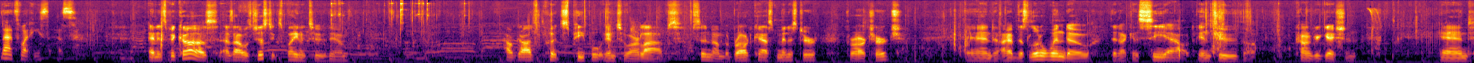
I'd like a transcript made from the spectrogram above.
That's what he says. And it's because, as I was just explaining to them, how God puts people into our lives. I'm the broadcast minister for our church, and I have this little window that I can see out into the congregation. And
